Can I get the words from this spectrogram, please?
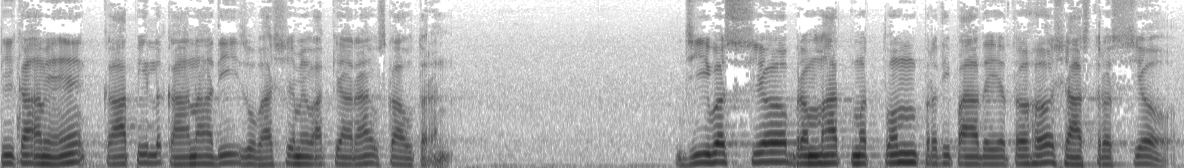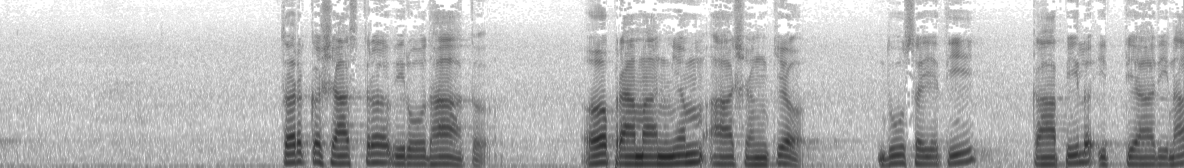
टीका में कापिल कानादि जो भाष्य में वाक्य आ रहा है उसका अवतरण। जीवस्य ब्रह्मात्मत्व प्रतिपादयत शास्त्रस्य। तर्कशास्त्र विरोधात। अप्रामाण्यम आशंक्य दूसयति कापिल इत्यादिना।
